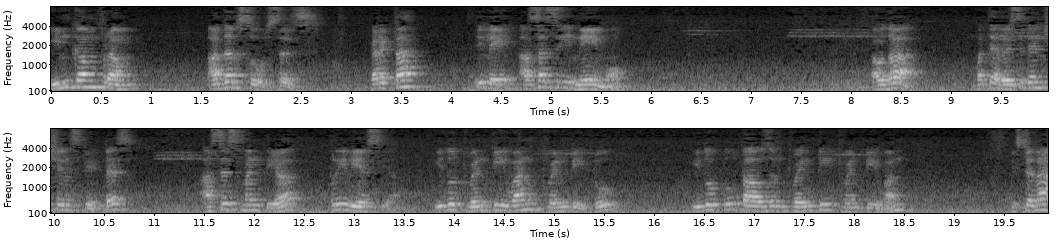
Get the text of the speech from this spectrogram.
income from other sources ಕರೆಕ್ಟಾ ಇಲ್ಲಿ ಅಸಸಿ ನೇಮು ಹೌದಾ? ಮತ್ತೆ residential status assessment year previous year ಇದು ಟ್ವೆಂಟಿ ಒನ್ ಟ್ವೆಂಟಿ ಟೂ ಇದು two thousand twenty twenty one ಇಷ್ಟೇನಾ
